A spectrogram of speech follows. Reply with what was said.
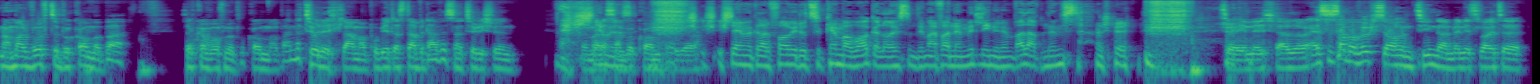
nochmal einen Wurf zu bekommen, aber ich habe keinen Wurf mehr bekommen. Aber natürlich, klar, man probiert das Double-Double ist natürlich schön. Wenn man das dann bekommt. Also. Ich, ich stelle mir gerade vor, wie du zu Kemba Walker läufst und dem einfach in der Mittellinie den Ball abnimmst. so ähnlich. Also es ist aber wirklich so auch im Team dann, wenn jetzt Leute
